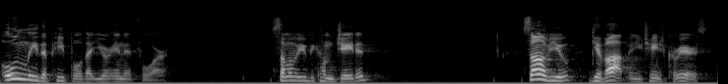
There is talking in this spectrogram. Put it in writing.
only the people that you're in it for, some of you become jaded. Some of you give up and you change careers.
